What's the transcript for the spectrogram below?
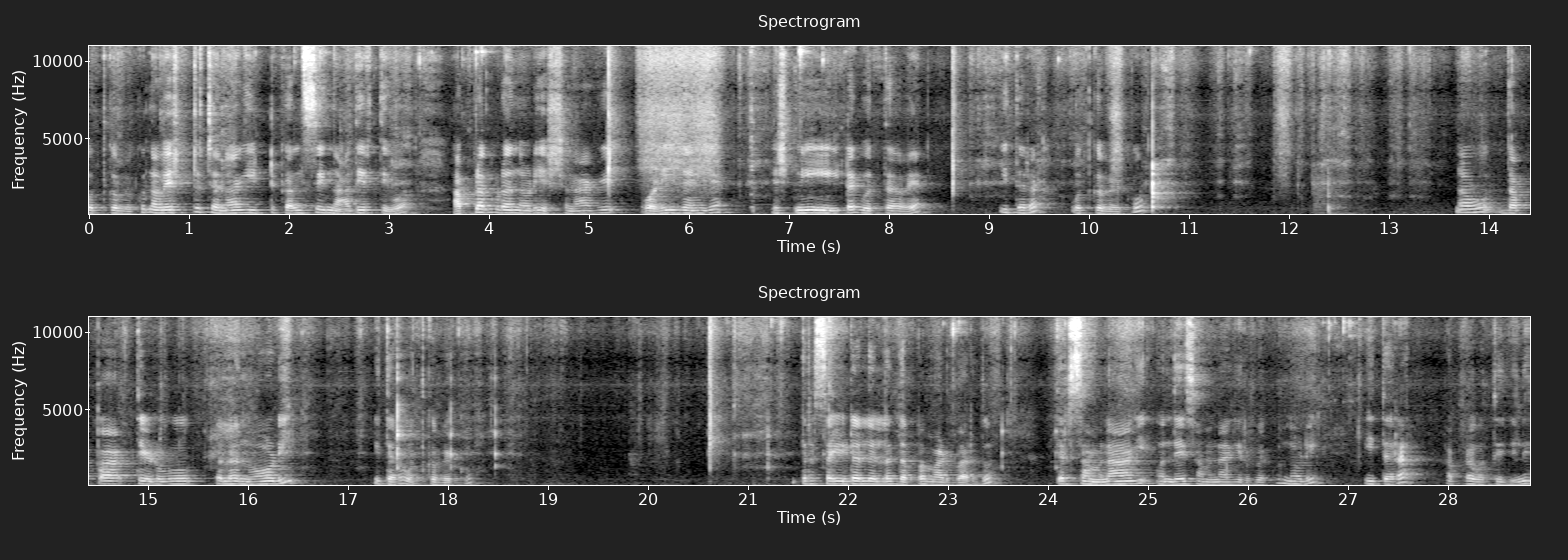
ಹೊತ್ಕೋಬೇಕು. ನಾವು ಎಷ್ಟು ಚೆನ್ನಾಗಿ ಹಿಟ್ಟು ಕಲಸಿ ನಾದಿರ್ತೀವೋ ಹಪ್ಪಳ ಕೂಡ ನೋಡಿ ಎಷ್ಟು ಚೆನ್ನಾಗಿ ಒಡಿದಂಗೆ, ಎಷ್ಟು ನೀಟಾಗಿ ಒತ್ತವೆ, ಈ ಥರ ಒತ್ಕೋಬೇಕು. ನಾವು ದಪ್ಪ, ತೆಳುವು ಎಲ್ಲ ನೋಡಿ ಈ ಥರ ಒತ್ಕೋಬೇಕು. ಈ ಥರ ಸೈಡಲ್ಲೆಲ್ಲ ದಪ್ಪ ಮಾಡಬಾರ್ದು. ಈ ಥರ ಸಮನಾಗಿ, ಒಂದೇ ಸಮನಾಗಿರಬೇಕು ನೋಡಿ, ಈ ಥರ ಹಪ್ಪಳ ಒತ್ತಿದ್ದೀನಿ.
